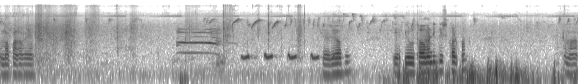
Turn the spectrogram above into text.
એમાં પણ હવે રહ્યો કે પીળું થવા માંડી ગયું ખડ પણ. એમાં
